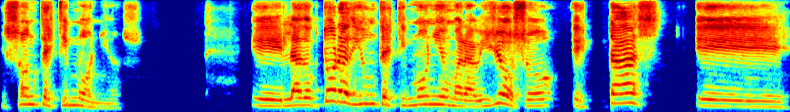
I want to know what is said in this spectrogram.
son testimonios. Eh, la doctora dio un testimonio maravilloso. ¿Estás, eh,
